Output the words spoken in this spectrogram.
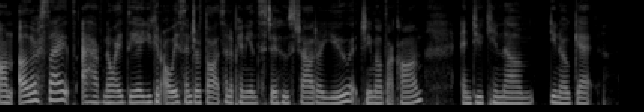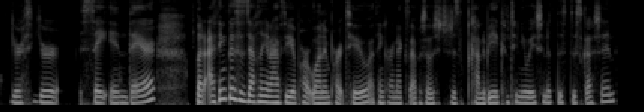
On other sites, I have no idea. You can always send your thoughts and opinions to whose child are you at gmail.com and you can um, you know, get your your say in there. But I think this is definitely going to have to be a part one and part two. I think our next episode should just kind of be a continuation of this discussion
